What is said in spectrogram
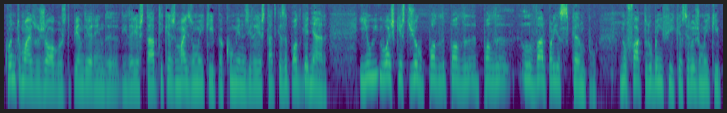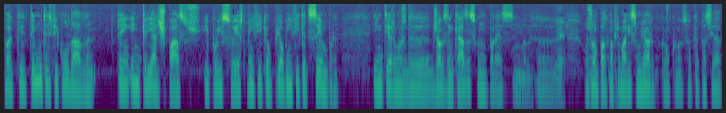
quanto mais os jogos dependerem de, de ideias táticas, mais uma equipa com menos ideias táticas a pode ganhar. E eu, eu, acho que este jogo pode, pode, pode levar para esse campo, no facto do Benfica ser hoje uma equipa que tem muita dificuldade em, em criar espaços, e por isso este Benfica é o pior Benfica de sempre em termos de, de, jogos em casa, segundo me parece. Uh, é. O João pode confirmar isso melhor com, com a sua capacidade,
